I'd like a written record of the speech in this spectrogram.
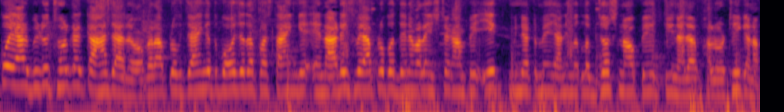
को यार वीडियो छोड़कर कहाँ जा रहे हो? अगर आप लोग जाएँगे तो बहुत ज़्यादा पछताएँगे। एनआरएक्स पे आप लोग को देने वाला इंस्टाग्राम पे एक मिनट में, यानी मतलब जस्ट नाउ पे तीन हज़ार फॉलोअर ठीक है ना?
